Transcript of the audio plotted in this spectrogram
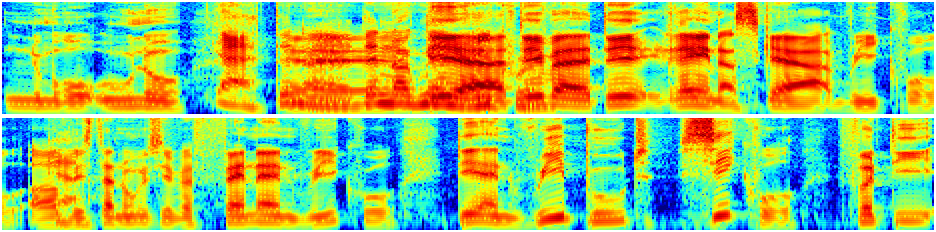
numero uno. Ja, den er, den er nok mere Øh, det en er, requel. det, er, det er ren og skær requel. Og ja. hvis der er nogen, der siger, hvad fanden er en requel? Det er en reboot sequel, fordi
